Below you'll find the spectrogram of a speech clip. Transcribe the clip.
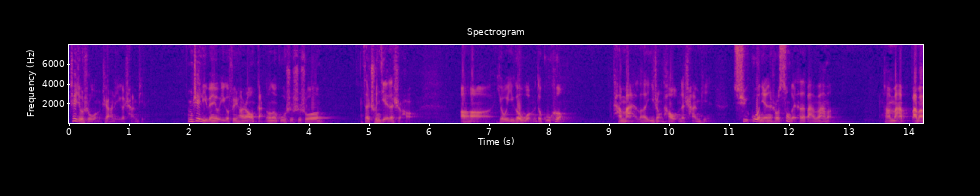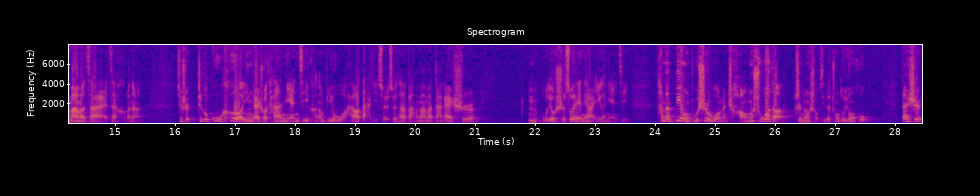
这就是我们这样的一个产品。那么这里边有一个非常让我感动的故事，是说，在春节的时候，啊，有一个我们的顾客，他买了一整套我们的产品，去过年的时候送给他的爸爸妈妈。他妈爸爸妈妈在在河南，就是这个顾客应该说他的年纪可能比我还要大几岁，所以他的爸爸妈妈大概是，嗯五六十岁那样一个年纪。他们并不是我们常说的智能手机的重度用户，但是。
